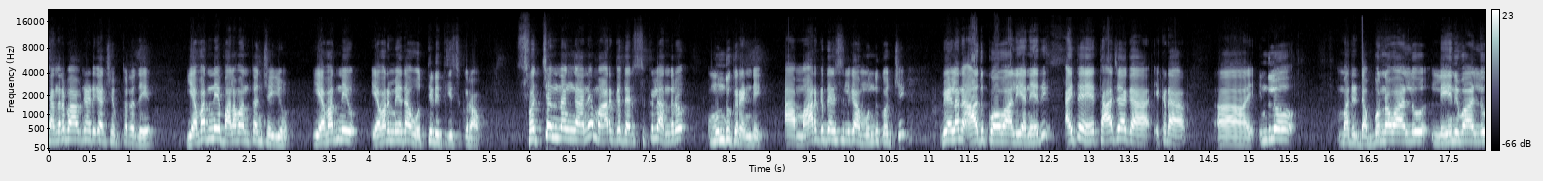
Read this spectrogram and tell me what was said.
చంద్రబాబు నాయుడు గారు చెప్తున్నది ఎవరిని బలవంతం చెయ్యం ఎవరిని ఎవరి మీద ఒత్తిడి తీసుకురావు. స్వచ్ఛందంగానే మార్గదర్శకులు అందరూ ముందుకు రండి. ఆ మార్గదర్శులుగా ముందుకొచ్చి వీళ్ళని ఆదుకోవాలి అనేది. అయితే తాజాగా ఇక్కడ ఇందులో మరి డబ్బున్న వాళ్ళు లేని వాళ్ళు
